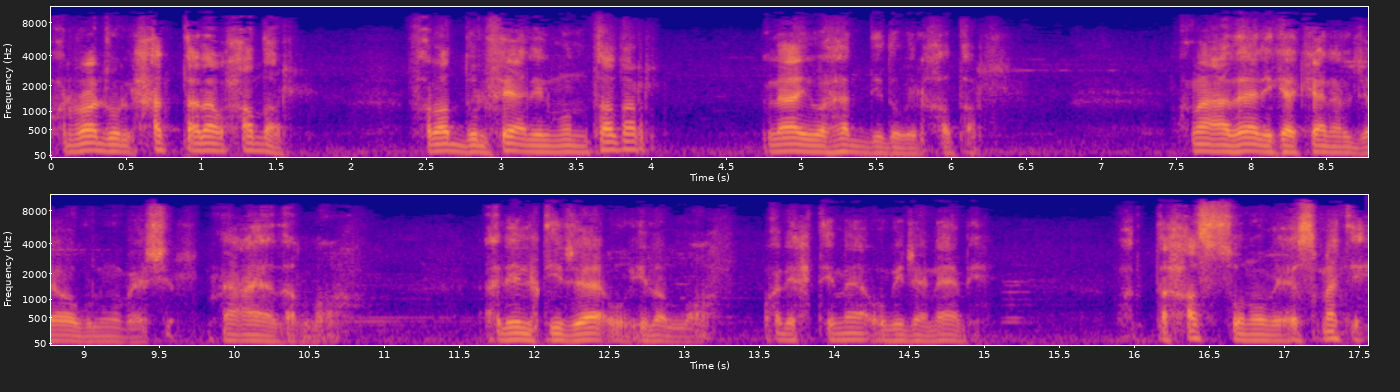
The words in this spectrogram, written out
والرجل حتى لو حضر فرد الفعل المنتظر لا يهدد بالخطر. ومع ذلك كان الجواب المباشر. معاذ الله. الالتجاء إلى الله والاحتماء بجنابه والتحصن بعصمته.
